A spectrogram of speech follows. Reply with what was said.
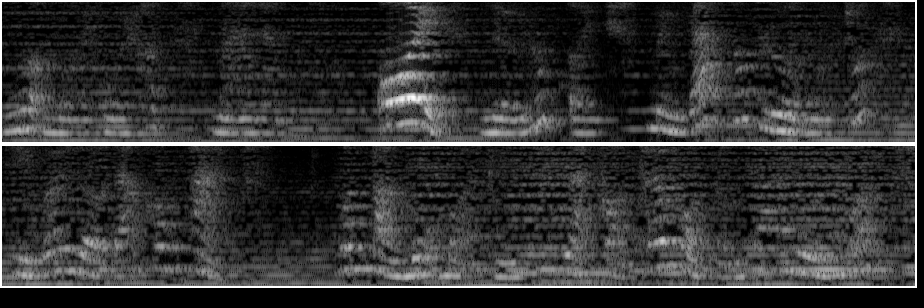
ngựa mới hối hận mà rằng, ôi nếu lúc ấy, mình vác giúp lừa một chút thì bây giờ đã không phải. Vân toàn bộ mọi thứ lại còn thêm một tấm da lừa nữa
